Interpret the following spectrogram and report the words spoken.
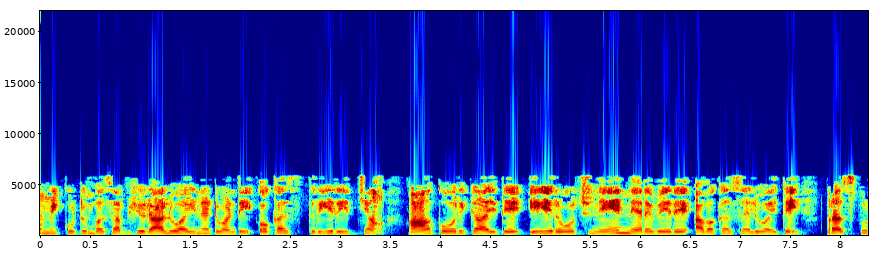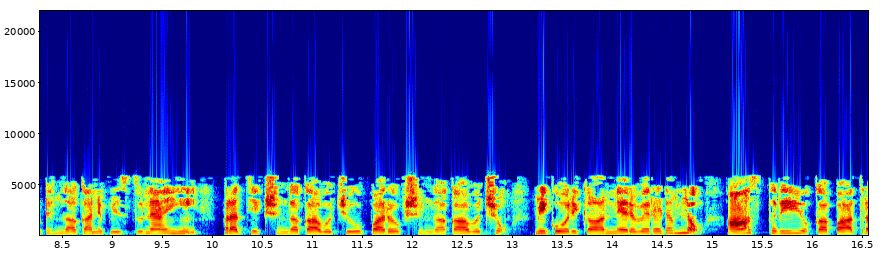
మీ కుటుంబ సభ్యురాలు అయినటువంటి ఒక స్త్రీ రీత్యా ఆ కోరిక అయితే ఈ రోజునే నెరవేరే అవకాశాలు అయితే ప్రస్ఫుటంగా కనిపిస్తున్నాయి. ప్రత్యక్షంగా కావచ్చు పరోక్షంగా కావచ్చు మీ కోరిక నెరవేరడంలో ఆ స్త్రీ యొక్క పాత్ర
